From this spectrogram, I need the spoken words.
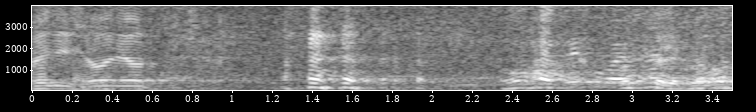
vidiš ovdje od kuće. Ova kako je dobro.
